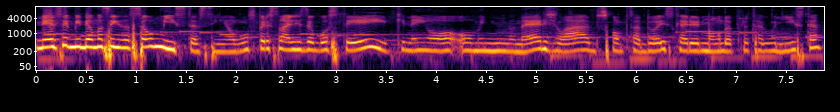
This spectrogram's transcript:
Nesse me deu uma sensação mista, assim. Alguns personagens eu gostei, que nem o, o menino nerd lá dos computadores, que era o irmão da protagonista.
